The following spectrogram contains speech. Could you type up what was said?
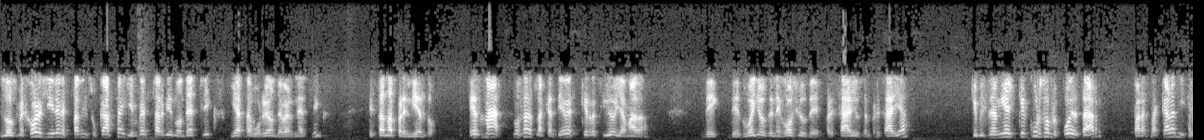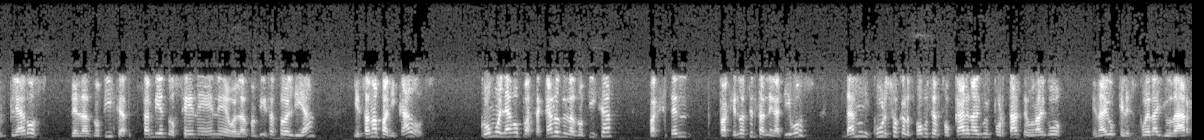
Los mejores líderes están en su casa y en vez de estar viendo Netflix, ya se aburrieron de ver Netflix, están aprendiendo. Es más, no sabes la cantidad de veces que he recibido llamadas de, de dueños de negocios, de empresarios, empresarias, que me dicen, Daniel, ¿qué curso me puedes dar para sacar a mis empleados de las noticias? Están viendo CNN o las noticias todo el día y están apanicados. ¿Cómo le hago para sacarlos de las noticias para que estén, para que no estén tan negativos? Dame un curso que los podamos enfocar en algo importante, en algo, en algo que les pueda ayudar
